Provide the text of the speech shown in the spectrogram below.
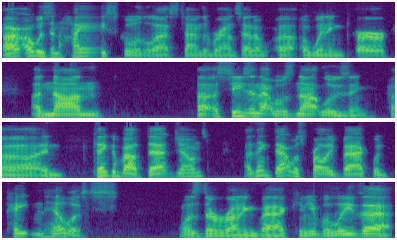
I, I was in high school the last time the Browns had a, a winning or a non uh, a season that was not losing. Uh, and think about that, Jones. I think that was probably back when Peyton Hillis was their running back. Can you believe that?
